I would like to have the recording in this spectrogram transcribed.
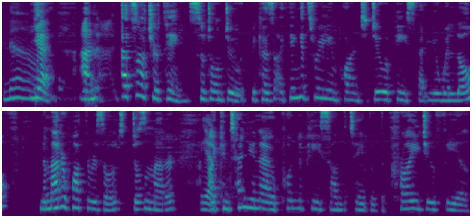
no yeah, and that's not your thing, so don't do it. Because I think it's really important to do a piece that you will love, no matter what the result. Doesn't matter. Yeah. I can tell you now, putting a piece on the table, the pride you feel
